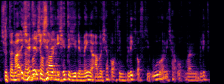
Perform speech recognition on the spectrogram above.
Ich würde dann, Weil ich, dann hätte, würd ich, ich auch hätte, sagen, ich hätte jede Menge, aber ich habe auch den Blick auf die Uhr und ich habe auch meinen Blick.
